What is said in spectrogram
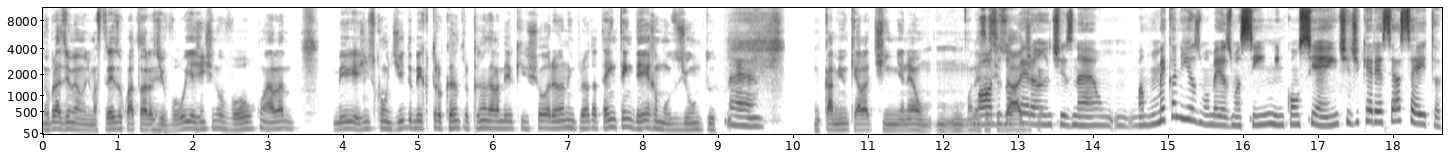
No Brasil mesmo, de umas três ou quatro horas Sim. de voo, e a gente no voo com ela meio, a gente escondido, meio que trocando, trocando, ela meio que chorando em pranto, até entendermos junto É. um caminho que ela tinha, né? um- um- uma necessidade. que- operantes, né? Um, um- um mecanismo mesmo, assim, inconsciente de querer ser aceita.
